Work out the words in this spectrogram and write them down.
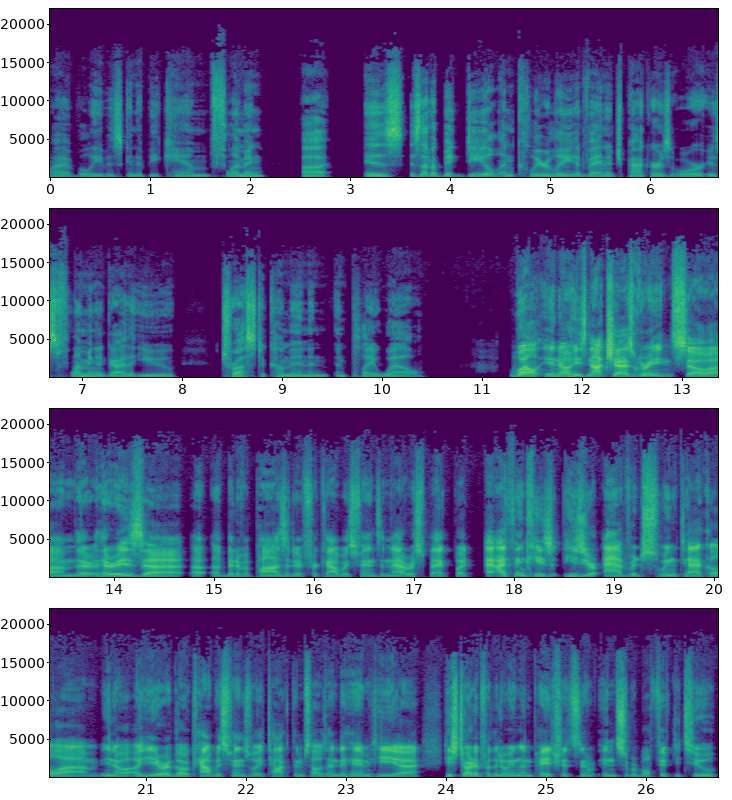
I believe, is going to be Cam Fleming. Uh, is is that a big deal and clearly advantage Packers, or is Fleming a guy that you trust to come in and, and play well? Well, you know, he's not Chaz Green, so um, there there is a, a, a, bit of a positive for Cowboys fans in that respect. But I, I think he's he's your average swing tackle. Um, you know, a year ago, Cowboys fans really talked themselves into him. He uh, he started for the New England Patriots in, in Super Bowl Fifty Two.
